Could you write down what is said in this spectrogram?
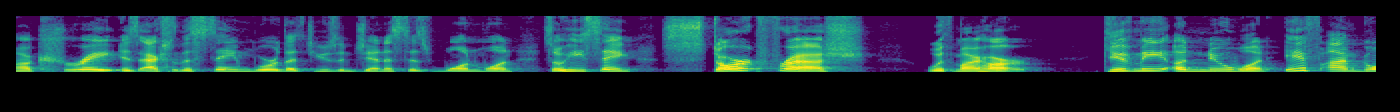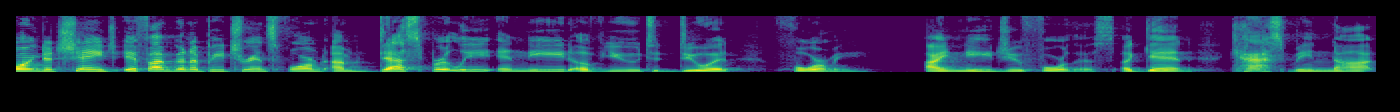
uh, create is actually the same word that's used in Genesis 1 1. So he's saying, start fresh with my heart. Give me a new one. If I'm going to change, if I'm going to be transformed, I'm desperately in need of you to do it for me. I need you for this. Again, cast me not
